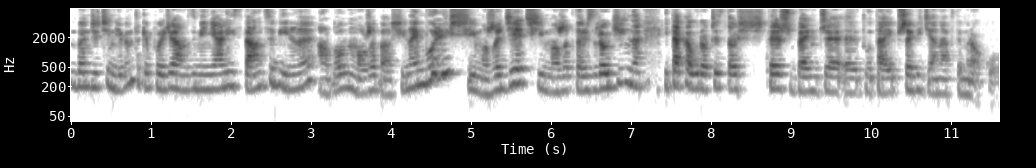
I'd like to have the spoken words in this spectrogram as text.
będziecie, nie wiem, tak jak powiedziałam, zmieniali stan cywilny, albo może wasi najbliżsi, może dzieci, może ktoś z rodziny i taka uroczystość też będzie e, tutaj przewidziana w tym roku.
